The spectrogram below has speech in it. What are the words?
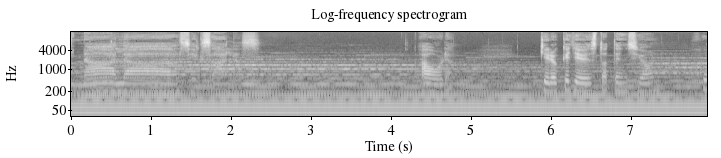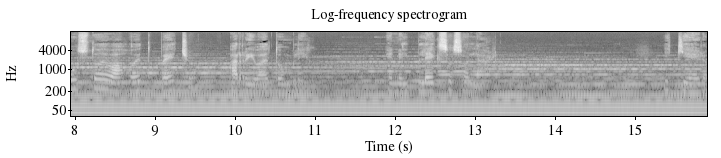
Inhalas y exhalas. Ahora quiero que lleves tu atención justo debajo de tu pecho, arriba de tu ombligo, en el plexo solar. Y quiero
